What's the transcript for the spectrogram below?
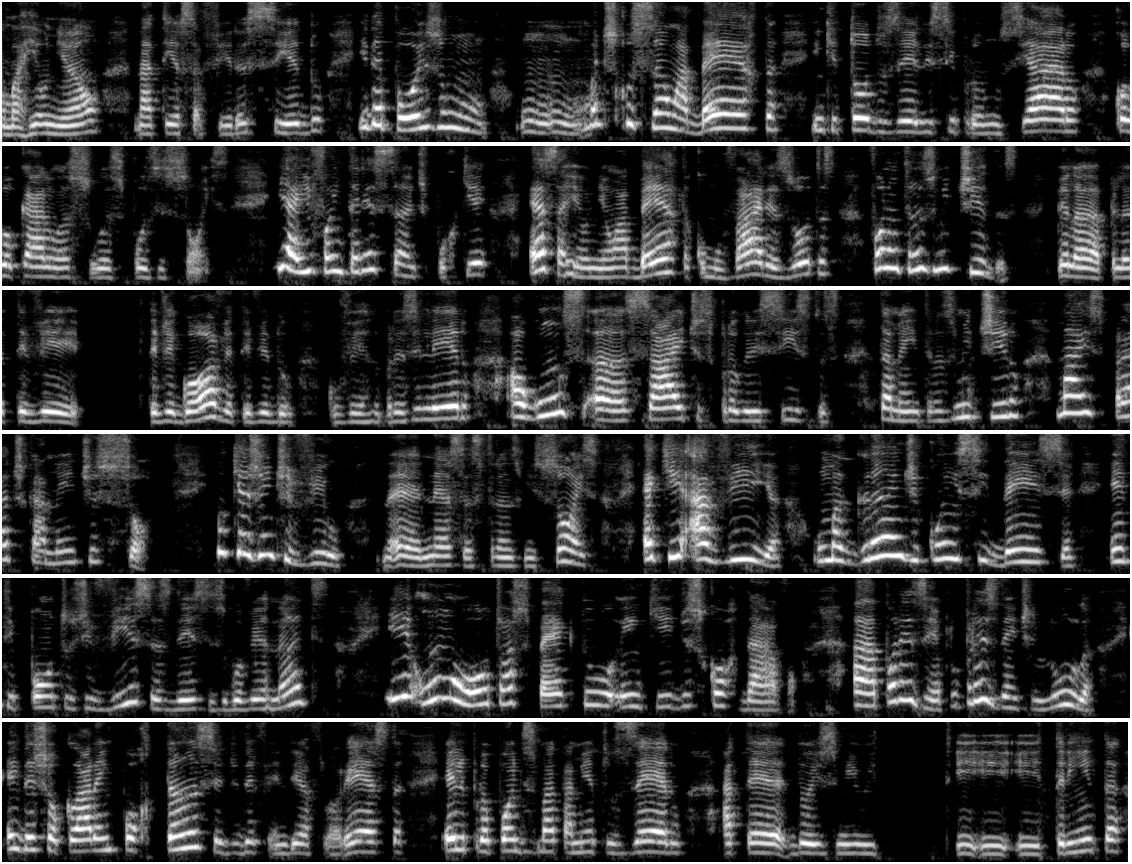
uma reunião na terça-feira cedo e depois um, um, uma discussão aberta em que todos eles se pronunciaram, colocaram as suas posições. E aí foi interessante, porque essa reunião aberta, como várias outras, foram transmitidas pela, pela TV TV Gov, a TV do governo brasileiro, alguns uh, sites progressistas também transmitiram, mas praticamente só. O que a gente viu né, nessas transmissões é que havia uma grande coincidência entre pontos de vista desses governantes e um ou outro aspecto em que discordavam. Ah, por exemplo, o presidente Lula ele deixou clara a importância de defender a floresta, ele propõe desmatamento zero até 2030,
